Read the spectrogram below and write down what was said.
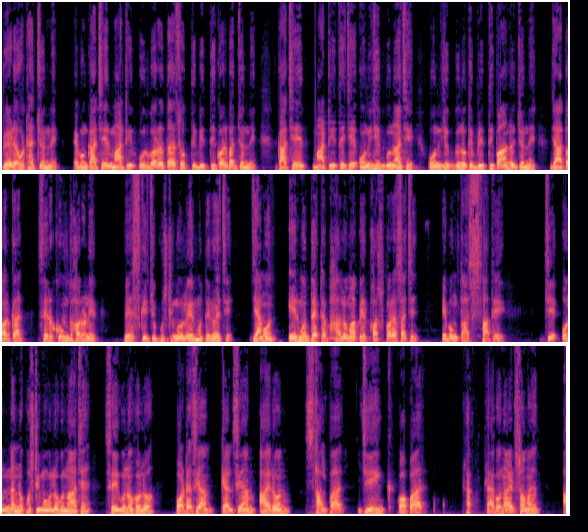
বেড়ে ওঠার জন্যে এবং গাছের মাটির উর্বরতা শক্তি বৃদ্ধি করবার জন্যে গাছের মাটিতে যে অণুজীবগুলো আছে অণুজীবগুলোকে বৃদ্ধি পাওয়ানোর জন্যে যা দরকার, সেরকম ধরনের বেশ কিছু পুষ্টিমূল্য এর মধ্যে রয়েছে। যেমন, এর মধ্যে একটা ভালো মাপের ফসফরাস আছে এবং তার সাথে যে অন্যান্য পুষ্টিমূল্যগুলো আছে সেইগুলো হলো potassium, calcium, iron, sulphur zinc copper flavonoid সমেত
